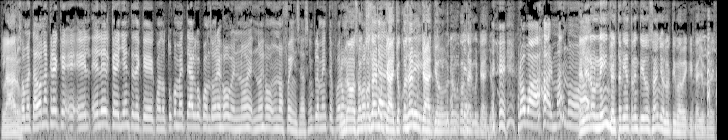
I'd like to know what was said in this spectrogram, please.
Claro. So, Metadona cree que eh, él, él es el creyente de que cuando tú cometes algo cuando eres joven no es, no es una ofensa, simplemente fueron No, son cosas de muchachos, cosas de Sí. muchachos, son cosas de muchachos. Roba armas, no. Él era un niño, él tenía 32 años la última vez que cayó preso.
